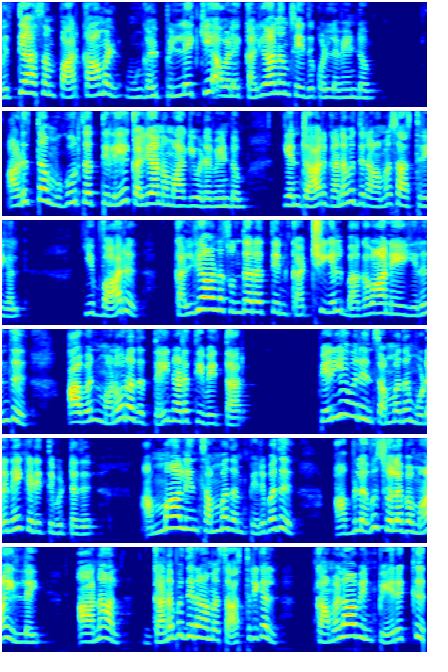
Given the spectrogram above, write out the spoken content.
வித்தியாசம் பார்க்காமல் உங்கள் பிள்ளைக்கே அவளை கல்யாணம் செய்து கொள்ள வேண்டும். அடுத்த முகூர்த்தத்திலேயே கல்யாணமாகிவிட வேண்டும் என்றார் கணபதிராம சாஸ்திரிகள் இவ்வாறு கல்யாண சுந்தரத்தின் கட்சியில் பகவானே இருந்து அவன் மனோரதத்தை நடத்தி வைத்தார். பெரியவரின் சம்மதம் உடனே கிடைத்துவிட்டது. அம்மாளின் சம்மதம் பெறுவது அவ்வளவு சுலபமா இல்லை ஆனால் கணபதிராம சாஸ்திரிகள் கமலாவின் பேருக்கு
